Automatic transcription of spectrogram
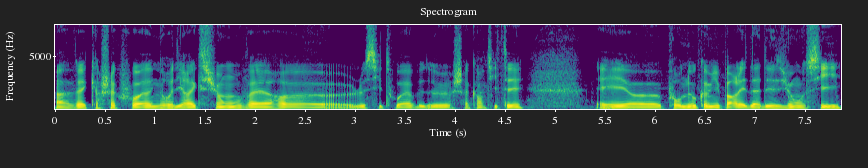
avec à chaque fois une redirection vers euh, le site web de chaque entité. Et euh, pour nous, comme il parlait d'adhésion aussi,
